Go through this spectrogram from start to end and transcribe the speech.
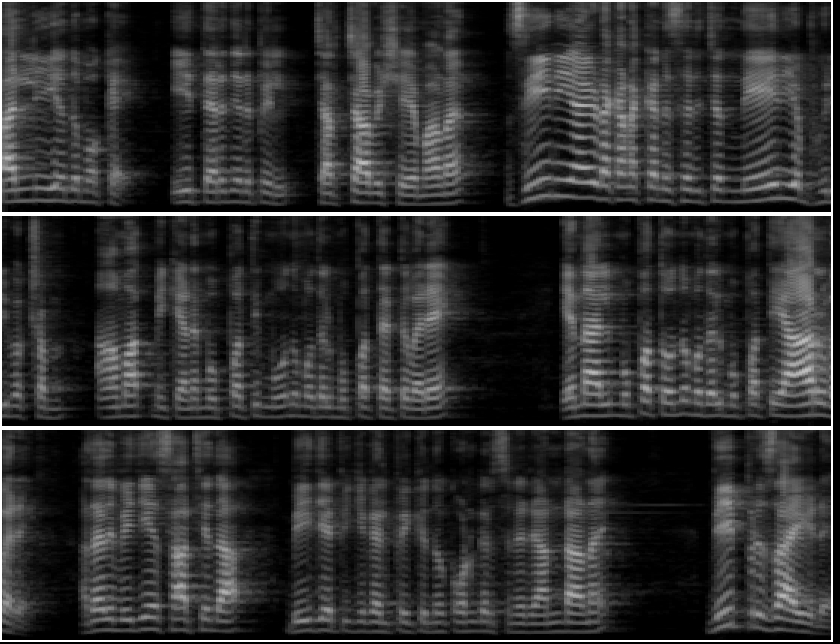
തല്ലിയതുമൊക്കെ ഈ തെരഞ്ഞെടുപ്പിൽ ചർച്ചാ വിഷയമാണ്. സീനിയയുടെ കണക്കനുസരിച്ച് നേരിയ ഭൂരിപക്ഷം ആം ആദ്മിക്കാണ് മുപ്പത്തി മൂന്ന് മുതൽ മുപ്പത്തെട്ട് വരെ. എന്നാൽ മുപ്പത്തൊന്ന് മുതൽ മുപ്പത്തി ആറ് വരെ അതായത് വിജയസാധ്യത ബി ജെ പിക്ക് കൽപ്പിക്കുന്നു. കോൺഗ്രസിന് രണ്ടാണ്. വി പ്രിസായിയുടെ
